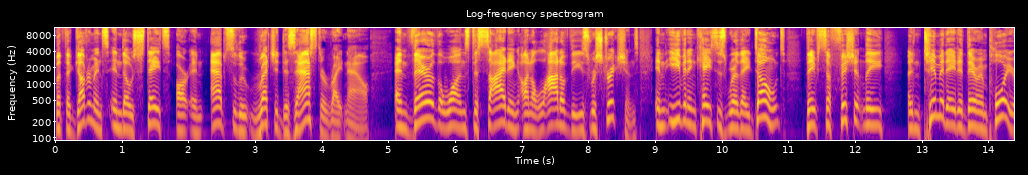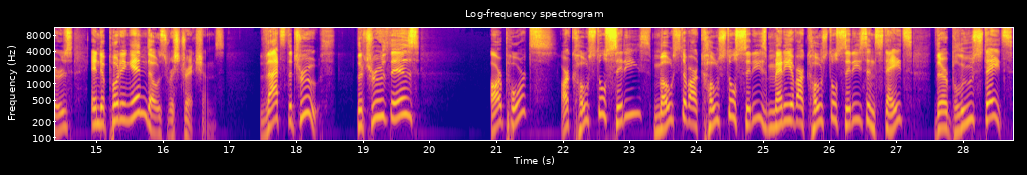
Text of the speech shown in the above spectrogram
but the governments in those states are an absolute wretched disaster right now. And they're the ones deciding on a lot of these restrictions. And even in cases where they don't, they've sufficiently intimidated their employers into putting in those restrictions. That's the truth. The truth is, our ports, our coastal cities, most of our coastal cities, many of our coastal cities and states, they're blue states.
